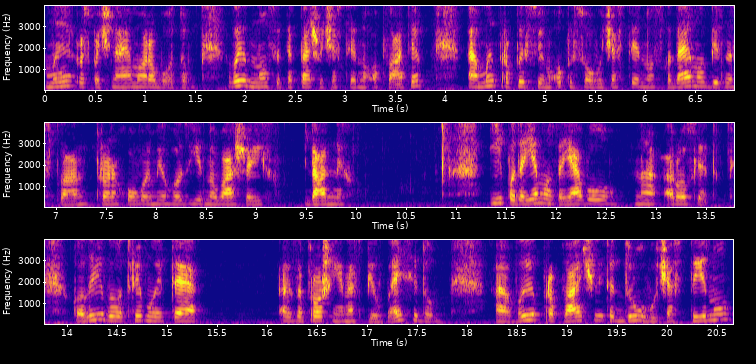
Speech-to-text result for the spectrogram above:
ми розпочинаємо роботу. Ви вносите першу частину оплати. е, Ми прописуємо описову частину, складаємо бізнес-план, прораховуємо його згідно ваших даних. І подаємо заяву на розгляд. Коли ви отримуєте е, запрошення на співбесіду, е, ви проплачуєте другу частину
